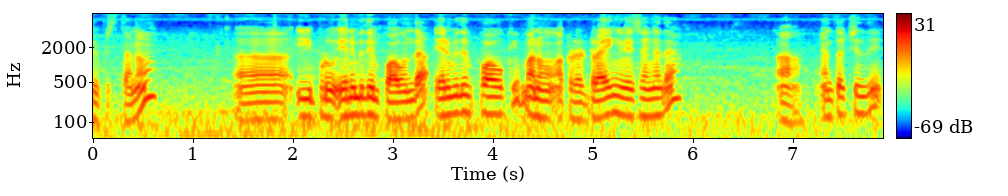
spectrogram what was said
చూపిస్తాను. ఇప్పుడు ఎనిమిది పావు ఉందా? ఎనిమిది పావుకి మనం అక్కడ డ్రాయింగ్ వేసాం కదా? ఎంత వచ్చింది?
